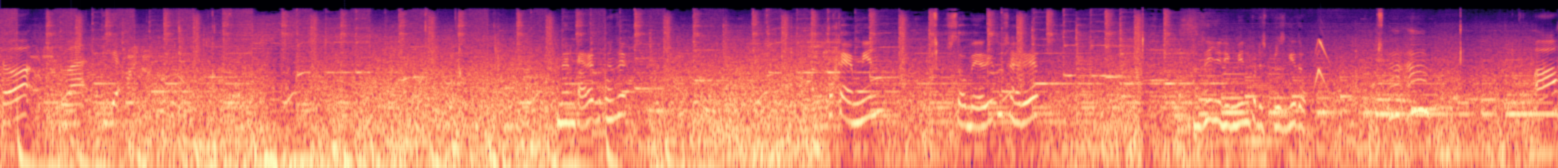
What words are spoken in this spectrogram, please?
Satu, dua, tiga. main karet bukan sih kok kayak min strawberry tuh saya lihat nanti jadi min pedes-pedes gitu Mm-mm. Oh,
